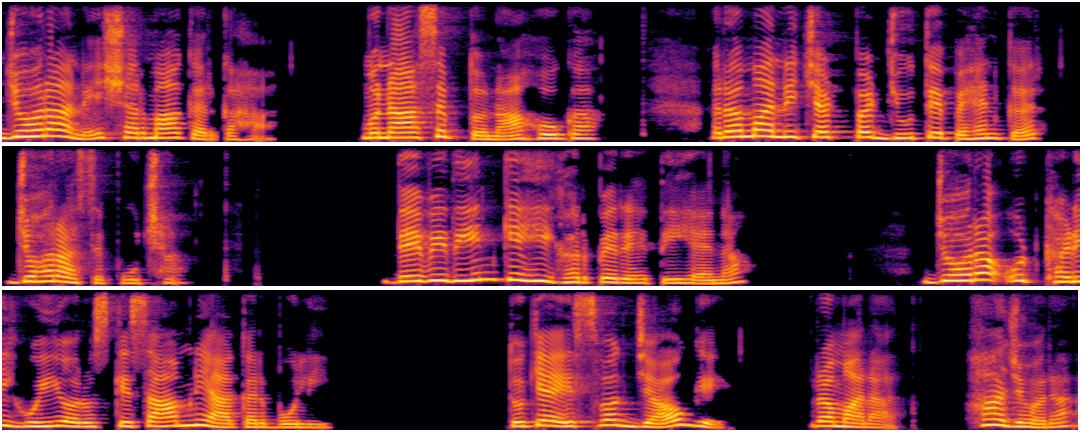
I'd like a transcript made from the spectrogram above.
जोहरा ने शर्मा कर कहा, मुनासिब तो ना होगा। रमा ने चटपट जूते पहनकर जोहरा से पूछा देवी दीन के ही घर पे रहती है ना? जोहरा उठ खड़ी हुई और उसके सामने आकर बोली तो क्या इस वक्त जाओगे? रमानाथ हाँ जोहरा,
